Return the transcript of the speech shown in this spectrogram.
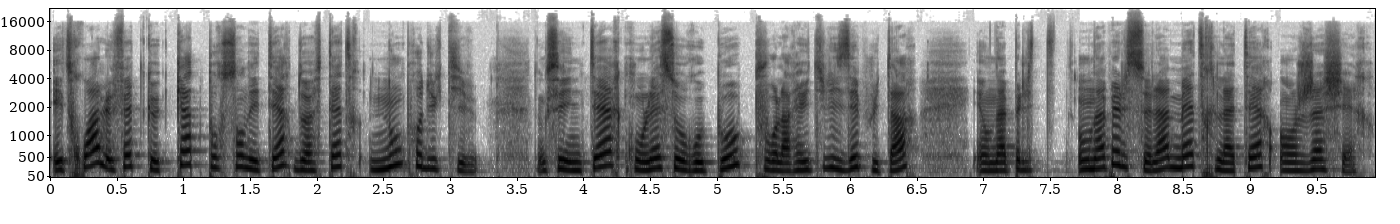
et 3. le fait que 4% des terres doivent être non productives. Donc c'est une terre qu'on laisse au repos pour la réutiliser plus tard et on appelle, on appelle cela mettre la terre en jachère.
